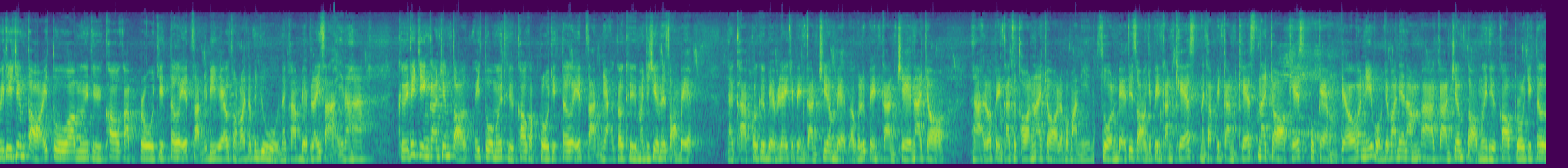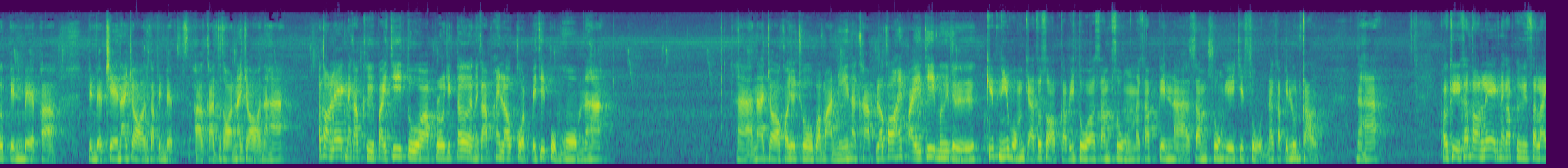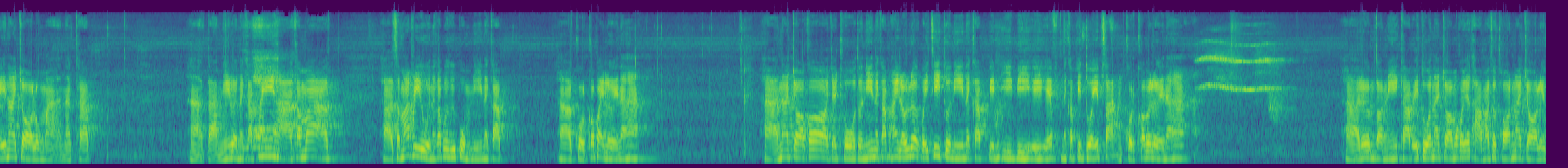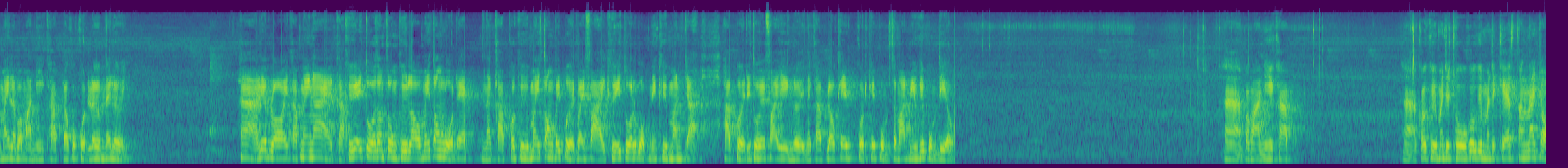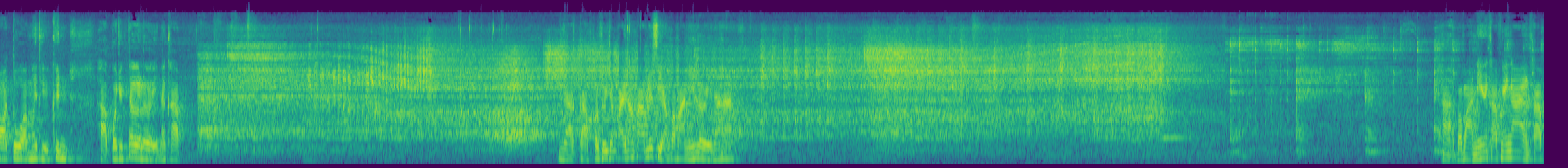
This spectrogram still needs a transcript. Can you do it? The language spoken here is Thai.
วิธีเชื่อมต่อไอตัวมือถือเข้ากับโปรเจคเตอร์ F3 BL 200W นะครับแบบไร้สายนะฮะคือที่จริงการเชื่อมต่อไอตัวมือถือเข้ากับโปรเจคเตอร์ F3 เนี่ยก็คือมันจะเชื่อมได้สองแบบนะครับก็คือแบบแรกจะเป็นการเชื่อมแบบเราก็เรียกเป็นการแชร์หน้าจอนะฮะหรือว่าเป็นการสะท้อนหน้าจออะไรประมาณนี้ ส่วนแบบที่ 2 จะเป็นการแคสนะครับ เป็นการแคสหน้าจอแคสโปรแกรม เดี๋ยววันนี้ผมจะมาแนะนำการเชื่อมต่อมือถือเข้าโปรเจคเตอร์เป็นแบบเป็นแบบแชร์หน้าจอนะครับ เป็นแบบการสะท้อนหน้าจอนะฮะ ตอนแรกนะครับคือไปที่ตัวโปรเจคเตอร์นะครับให้เรากดไปที่ปุ่มโฮมนะฮะอ่าหน้าจอก็จะโชว์ประมาณนี้นะครับ แล้วก็ให้ไปที่มือถือ คลิปนี้ผมจะทดสอบกับไอตัวซัมซุงนะครับ เป็นอ่าซัมซุง A70 นะครับ เป็นรุ่นเก่านะฮะ ก็คือขั้นตอนแรกนะครับ คือสไลด์หน้าจอลงมานะครับอ่าตามนี้เลยนะครับ ให้หาคำว่าอ่าสมาร์ทวิวนะครับ ก็คือปุ่มนี้นะครับอ่ากดเข้าไปเลยนะฮะ หน้าจอก็จะโชว์ตัวนี้นะครับ ให้เราเลือกไปที่ตัวนี้นะครับ เป็น EBAF นะครับ เป็นตัว F สันกดเข้าไปเลยนะฮะอ่าเริ่มตอนนี้ครับไอตัวหน้าจอมันก็จะถามว่าสะท้อนหน้าจอเลยไหมอะไรประมาณนี้ครับเราก็กดเริ่มได้เลยอ่าเรียบร้อยครับง่ายๆครับคือไอตัวซัมซุงคือเราไม่ต้องโหลดแอปนะครับก็คือไม่ต้องไปเปิด Wi-Fi คือไอตัวระบบนี้คือมันจะอ่าเปิดไอตัว Wi-Fi เองเลยนะครับเราแค่กดแค่ปุ่ม Smart View แค่ปุ่มเดียว อ่าประมาณนี้ครับอ่าก็คือมันจะโชว์ก็คือมันจะแคสทั้งหน้าจอตัวมือถือขึ้นอ่าโปรเจคเตอร์เลยนะครับเนี่ยครับก็คือจะไปทั้งภาพและเสียงประมาณนี้เลยนะฮะอ่าประมาณนี้นะครับง่ายๆครับ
